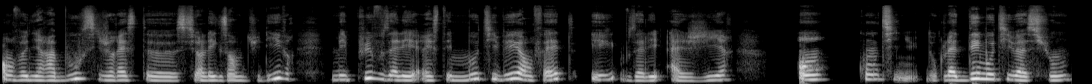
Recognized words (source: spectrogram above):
en venir à bout si je reste euh, sur l'exemple du livre, mais plus vous allez rester motivé en fait et vous allez agir en continu. Donc la démotivation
